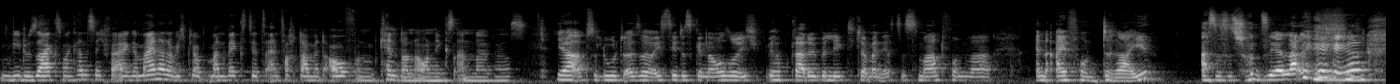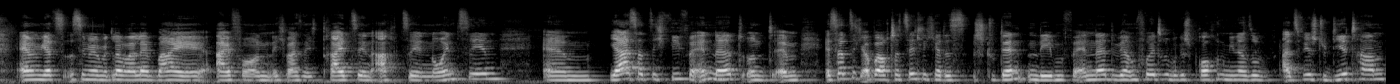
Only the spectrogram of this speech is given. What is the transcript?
wie du sagst, man kann es nicht verallgemeinern, aber ich glaube, man wächst jetzt einfach damit auf und kennt dann auch nichts anderes. Ja, absolut. Also ich sehe das genauso. Ich habe gerade überlegt, ich glaube, mein erstes Smartphone war ein iPhone 3. Also es ist schon sehr lange her. ähm, jetzt sind wir mittlerweile bei iPhone, ich weiß nicht, 13, 18, 19 ähm, ja, es hat sich viel verändert und ähm, es hat sich aber auch tatsächlich ja das Studentenleben verändert. Wir haben vorher darüber gesprochen, Mina, so als wir studiert haben,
